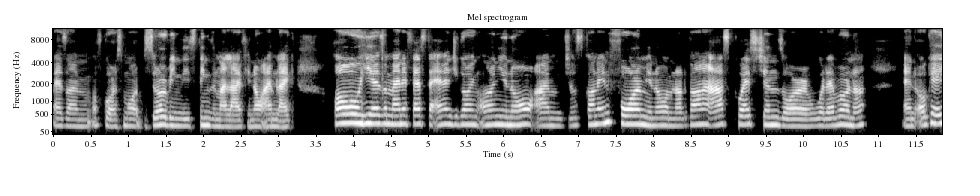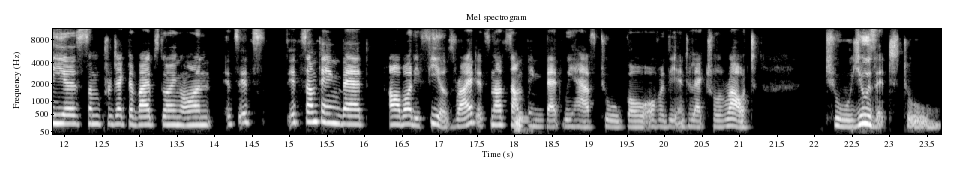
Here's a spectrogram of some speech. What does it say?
as i'm of course more observing these things in my life you know i'm like oh, here's a manifestor energy going on, you know, I'm just gonna inform, you know, I'm not gonna ask questions or whatever, no. And okay, here's some projector vibes going on. It's it's it's something that our body feels, right? It's not mm. something that we have to go over the intellectual route to use it to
